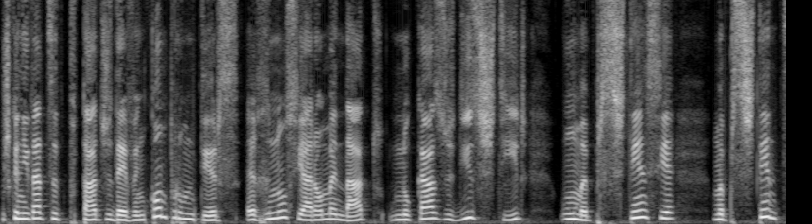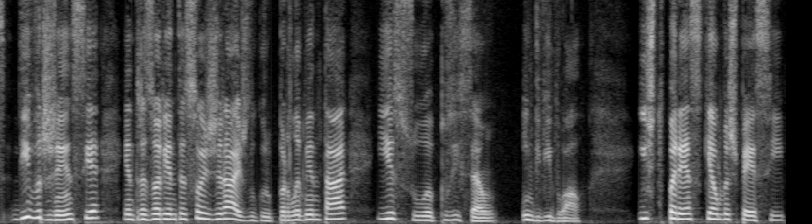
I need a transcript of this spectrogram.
os candidatos a deputados devem comprometer-se a renunciar ao mandato no caso de existir uma persistência uma persistente divergência entre as orientações gerais do grupo parlamentar e a sua posição individual. Isto parece que é uma espécie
